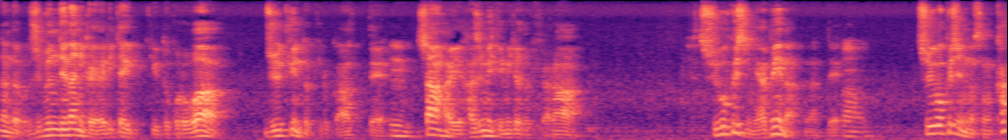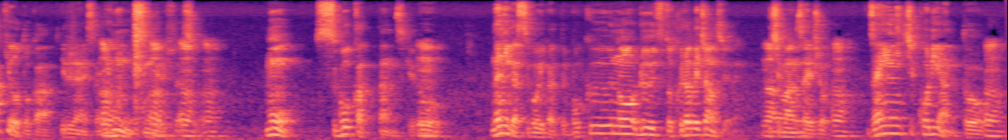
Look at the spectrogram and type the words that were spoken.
なんだろう自分で何かやりたいっていうところは19の時とかあって、うん。うん。上海初めて見た時から中国人やべえなってなって、うん。中国人のその華僑とかいるじゃないですか、うん日本に住んでる人たち、もうすごかったんですけど、うん何がすごいかって僕のルーツと比べちゃうんですよねうん一番最初、うん。在日コリアンとうん。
